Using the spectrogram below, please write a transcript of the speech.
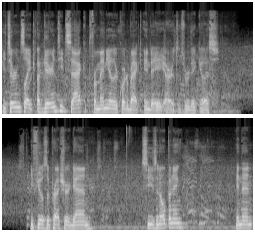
He turns like a guaranteed sack from any other quarterback into eight yards. It's ridiculous. He feels the pressure again sees an opening. And then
